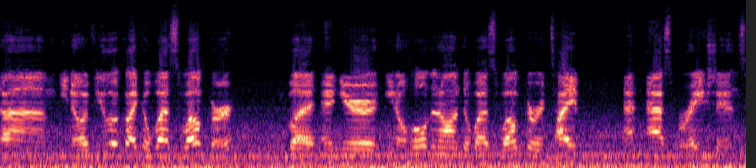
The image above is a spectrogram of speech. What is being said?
Um, you know, if you look like a Wes Welker, but and you're you know holding on to Wes Welker type aspirations,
